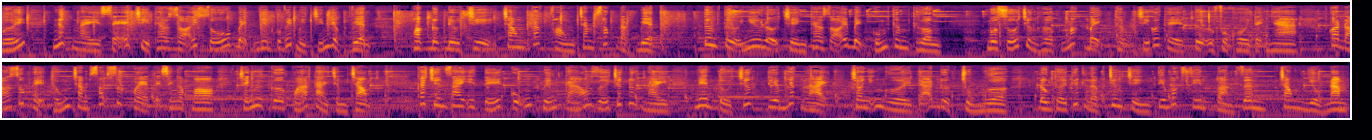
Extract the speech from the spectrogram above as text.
mới, nước này sẽ chỉ theo dõi số bệnh nhân COVID-19 nhập viện hoặc được điều trị trong các phòng chăm sóc đặc biệt, tương tự như lộ trình theo dõi bệnh cúm thông thường. Một số trường hợp mắc bệnh thậm chí có thể tự phục hồi tại nhà, qua đó giúp hệ thống chăm sóc sức khỏe tại Singapore tránh nguy cơ quá tải trầm trọng. Các chuyên gia y tế cũng khuyến cáo giới chức nước này nên tổ chức tiêm nhắc lại cho những người đã được chủng ngừa, đồng thời thiết lập chương trình tiêm vaccine toàn dân trong nhiều năm.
